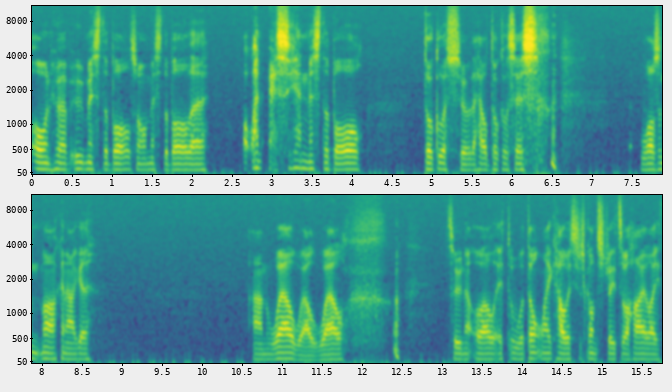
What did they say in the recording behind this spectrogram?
Oh, and whoever who missed the ball, someone missed the ball there. Oh, and Essien missed the ball. Douglas, whoever the hell Douglas is, wasn't marking Agger. And well, well, well. so now, well, it, we don't like how it's just gone straight to a highlight.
